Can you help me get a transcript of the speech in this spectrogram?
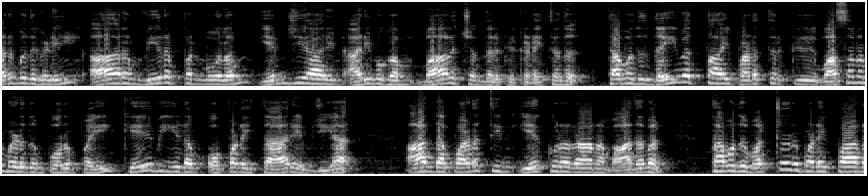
அறுபதுகளில் ஆர் எம் வீரப்பன் மூலம் எம்ஜிஆரின் அறிமுகம் பாலச்சந்தருக்கு கிடைத்தது. தமது தெய்வத்தாய் படத்திற்கு வசனம் எழுதும் பொறுப்பை கேபியிடம் ஒப்படைத்தார் எம்ஜிஆர். அந்த படத்தின் இயக்குனரான மாதவன் தமது மற்றொரு படைப்பான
